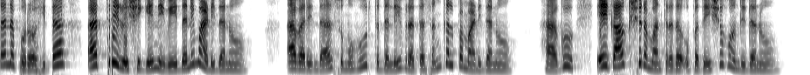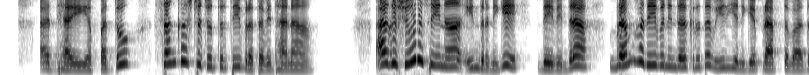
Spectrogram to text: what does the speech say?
ತನ್ನ ಪುರೋಹಿತ ಅತ್ರಿ ಋಷಿಗೆ ನಿವೇದನೆ ಮಾಡಿದನು. ಅವರಿಂದ ಸುಮುಹೂರ್ತದಲ್ಲಿ ವ್ರತ ಸಂಕಲ್ಪ ಮಾಡಿದನು ಹಾಗೂ ಏಕಾಕ್ಷರ ಮಂತ್ರದ ಉಪದೇಶ ಹೊಂದಿದನು. ಅಧ್ಯಾಯ ಎಪ್ಪತ್ತು, ಸಂಕಷ್ಟ ಚತುರ್ಥಿ ವ್ರತ ವಿಧಾನ. ಆಗ ಶೂರಸೇನ ಇಂದ್ರನಿಗೆ, ದೇವೇಂದ್ರ, ಬ್ರಹ್ಮದೇವನಿಂದ ಕೃತವೀರ್ಯನಿಗೆ ಪ್ರಾಪ್ತವಾದ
